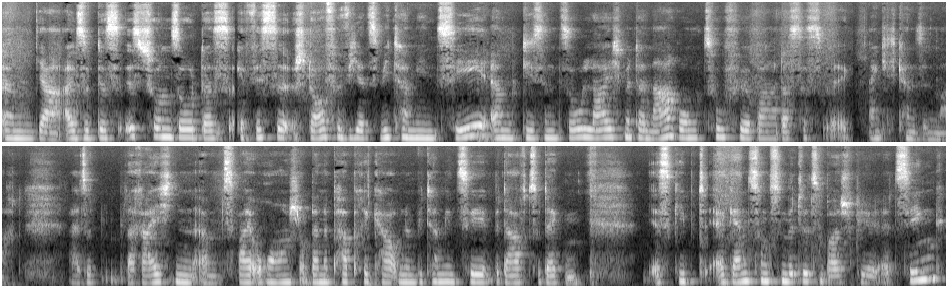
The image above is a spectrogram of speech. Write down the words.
Ähm, ja, also das ist schon so, dass gewisse Stoffe wie jetzt Vitamin C, ähm, die sind so leicht mit der Nahrung zuführbar, dass das äh, eigentlich keinen Sinn macht. Also da reichen ähm, zwei Orange oder eine Paprika, um den Vitamin C-Bedarf zu decken. Es gibt Ergänzungsmittel, zum Beispiel äh, Zink.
